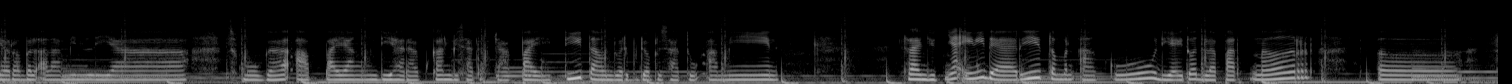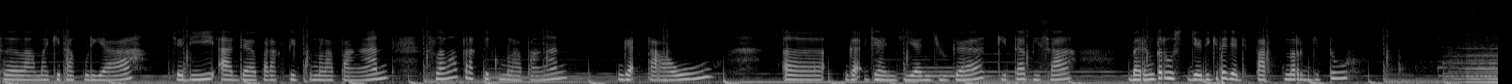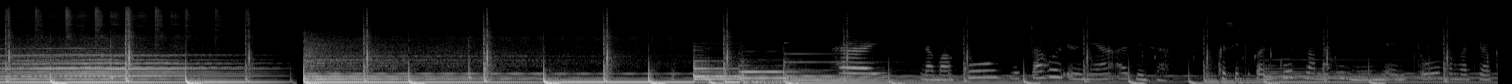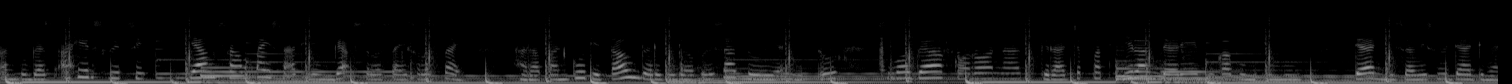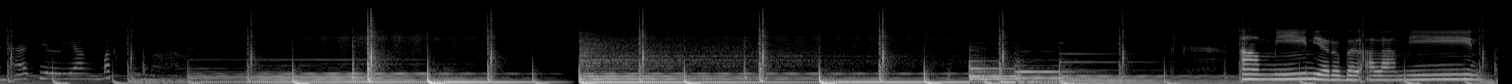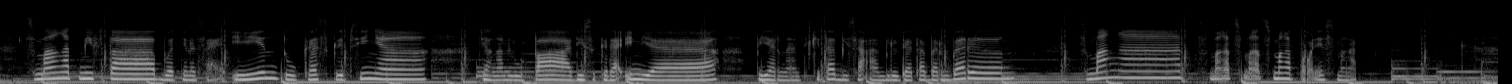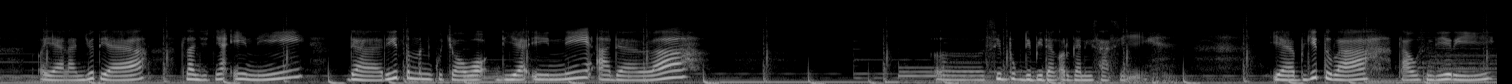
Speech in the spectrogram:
ya robbal alamin Lia. Semoga apa yang diharapkan bisa tercapai di tahun 2021. Amin. Selanjutnya ini dari temen aku, dia itu adalah partner uh, selama kita kuliah. Jadi ada praktikum lapangan. Selama praktikum lapangan nggak tahu eh, nggak uh, janjian juga kita bisa bareng terus jadi kita jadi partner gitu Hai, namaku Miftahul Ilmiah Aziza. Kesibukanku selama ini yaitu mengerjakan tugas akhir skripsi yang sampai saat ini nggak selesai-selesai. Harapanku di tahun 2021 yaitu Semoga corona segera cepat hilang dari muka bumi ini dan bisa wisuda dengan hasil yang maksimal. Amin ya robbal alamin. Semangat Miftah buat nyelesain tugas skripsinya. Jangan lupa disegerain ya biar nanti kita bisa ambil data bareng-bareng. Semangat, semangat, semangat, semangat, pokoknya semangat. Oh ya, lanjut ya. Selanjutnya ini dari temenku cowok. Dia ini adalah uh, sibuk di bidang organisasi. Ya, begitulah, tahu sendiri.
